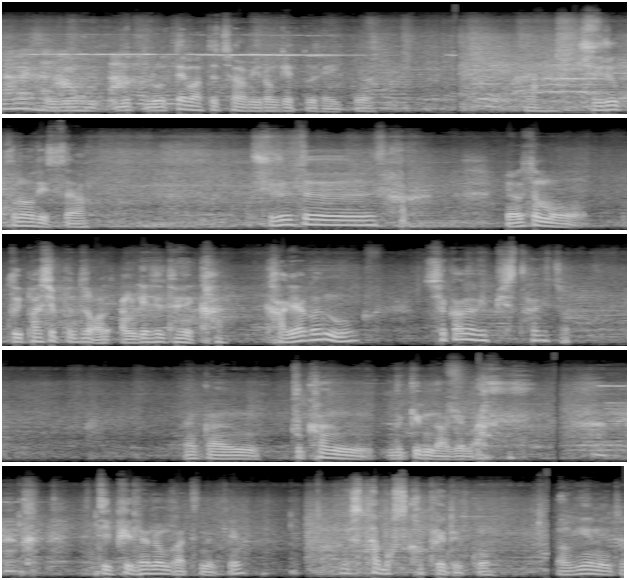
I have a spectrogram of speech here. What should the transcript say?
아, 여기 롯- 롯데마트처럼 이런 게 또 돼 있고 네, 주류 코너도 있어요. 주류들 여기서 뭐 구입하실 분들은 안 계실 테니까 가격은 뭐 실가격이 비슷하겠죠. 약간 북한 느낌 나게만 디필 해놓은 것 같은 느낌. 스타벅스 커피도 있고 여기는 이제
